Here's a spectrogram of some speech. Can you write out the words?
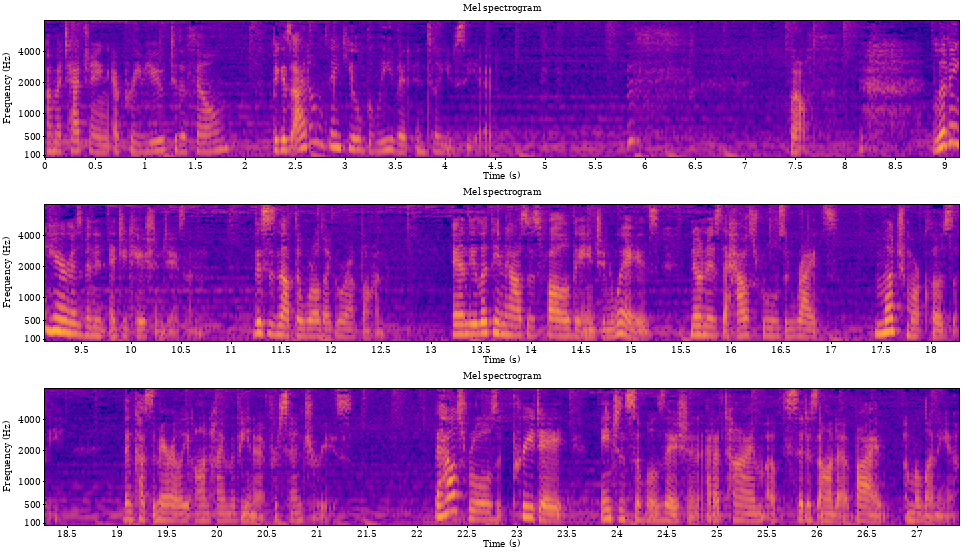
I'm attaching a preview to the film because I don't think you'll believe it until you see it. well, living here has been an education, Jayzun. This is not the world I grew up on. And the Illythian houses follow the ancient ways, known as the house rules and rights, much more closely than customarily on Heimovina for centuries. The house rules predate ancient civilization at a time of Citus by a millennia.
